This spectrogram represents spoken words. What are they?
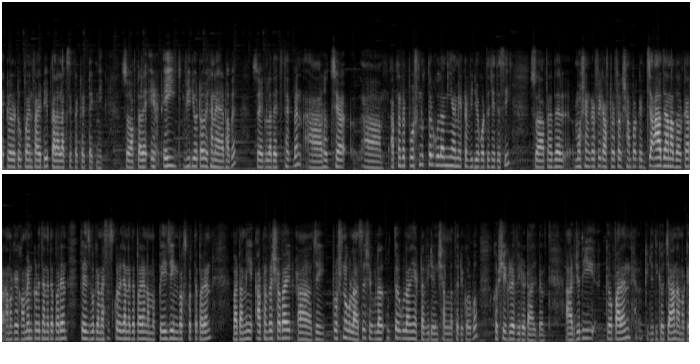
একটা হলো two point five D parallax ইফেক্টের টেকনিক সো আপনারা এই ভিডিওটাও এখানে অ্যাড হবে। সো এগুলো দেখতে থাকবেন। আর হচ্ছে আপনাদের প্রশ্ন উত্তরগুলো নিয়ে আমি একটা ভিডিও করতে চাইতেছি। সো আপনাদের মোশন গ্রাফিক আফটার এফেক্ট সম্পর্কে যা জানা দরকার, আমাকে কমেন্ট করে জানাতে পারেন ফেসবুকে মেসেজ করে জানাতে পারেন, আমার পেজে ইনবক্স করতে পারেন। বাট আমি আপনাদের সবাই যে প্রশ্নগুলো আছে, সেগুলোর উত্তরগুলো নিয়ে একটা ভিডিও ইনশাল্লাহ তৈরি করব। খুব শীঘ্রই ভিডিওটা আসবে। আর যদি কেউ পারেন, যদি কেউ চান, আমাকে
